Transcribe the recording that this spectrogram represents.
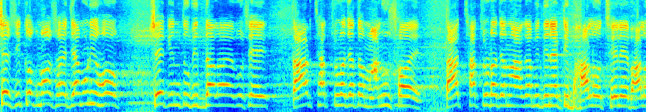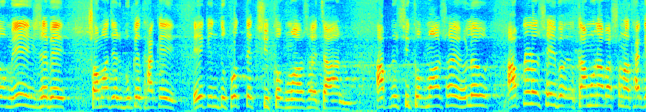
সে শিক্ষক মহাশয় যেমনই হোক, সে কিন্তু বিদ্যালয়ে বসে তার ছাত্ররা যাতে মানুষ হয়, তার ছাত্ররা যেন আগামী দিনে একটি ভালো ছেলে, ভালো মেয়ে হিসেবে সমাজের বুকে থাকে, এ কিন্তু প্রত্যেক শিক্ষক মহাশয় চান। আপনি শিক্ষক মহাশয় হলেও আপনারও সেই কামনা বাসনা থাকে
